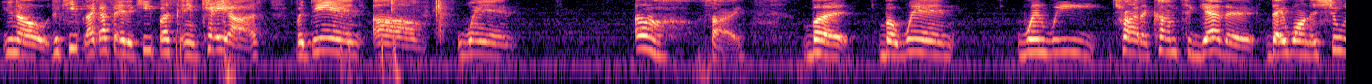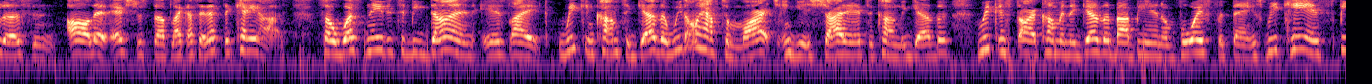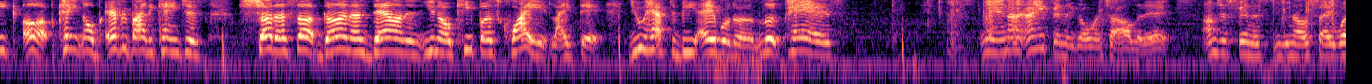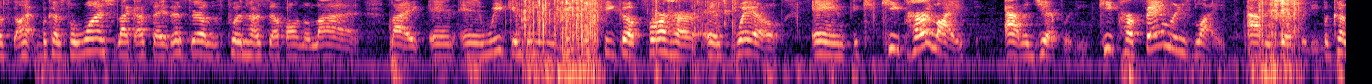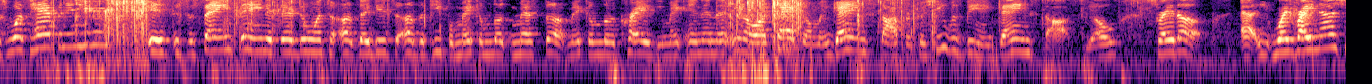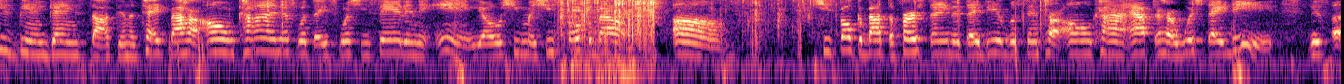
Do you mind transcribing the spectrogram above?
you know, to keep, like I say, to keep us in chaos. But then, um, when, oh, sorry, but but when when we try to come together, they want to shoot us and all that extra stuff. Like I said, that's the chaos. So what's needed to be done is like we can come together. We don't have to march and get shot at to come together. We can start coming together by being a voice for things. We can speak up. Can't no everybody can't just shut us up, gun us down and you know keep us quiet like that. You have to be able to look past man, I, I ain't finna go into all of that. I'm just finna, you know, say what's gonna happen. Because for one, like I say, this girl is putting herself on the line, like, and and we can be, we can speak up for her as well, and keep her life out of jeopardy, keep her family's life out of jeopardy, because what's happening here is it's the same thing that they're doing to uh, they did to other people, make them look messed up, make them look crazy, make and then you know attack them and gang stalk her. Because she was being gang stalked, yo, straight up right now she's being gang stalked and attacked by her own kind. That's what they what she said in the end. Yo, she she spoke about um she spoke about the first thing that they did was send her own kind after her, which they did this uh,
